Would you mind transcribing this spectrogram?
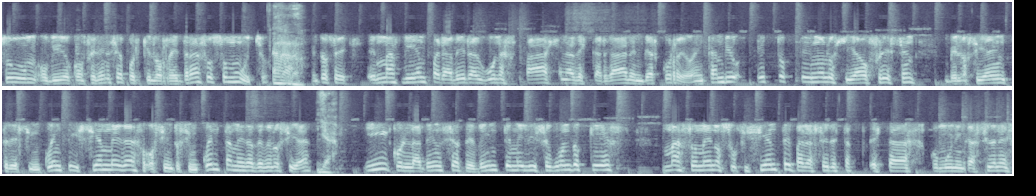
Zoom o videoconferencia, porque los retrasos son muchos. Claro. Entonces, es más bien para ver algunas páginas, descargar, enviar correo. En cambio, estas tecnologías ofrecen velocidad entre 50 y 100 megas o 150 megas de velocidad Ya. y con latencias de 20 milisegundos, que es más o menos suficiente para hacer estas, estas comunicaciones,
